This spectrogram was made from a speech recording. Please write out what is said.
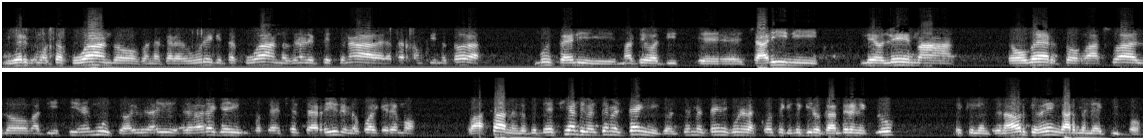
y ver cómo está jugando, con la cara de Ure que está jugando, que no le pese nada, la está rompiendo toda, muy feliz, Mateo eh, Charini, Leo Lema, Roberto, Basualdo, Batistino, hay mucho, hay, la verdad que hay un potencial terrible en lo cual queremos basarnos. Lo que te decía antes con el tema del técnico, el tema del técnico, una de las cosas que yo quiero cambiar en el club es que el entrenador que venga arme el equipo.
